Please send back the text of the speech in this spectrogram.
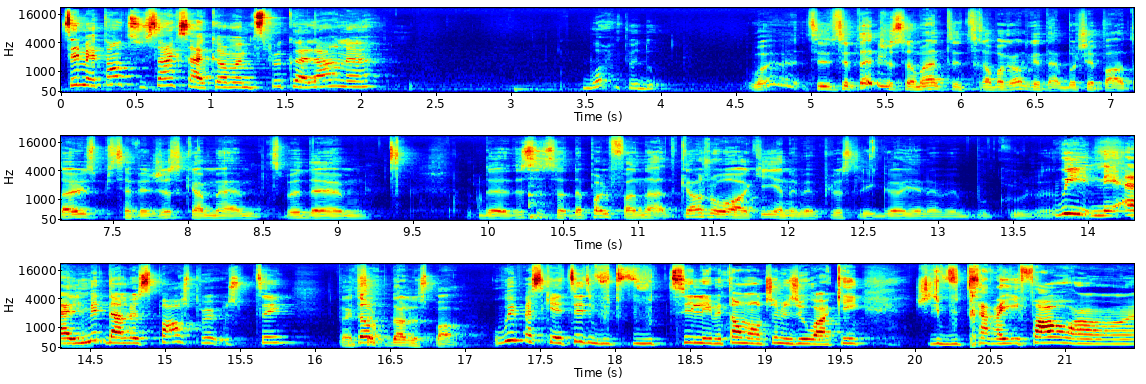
tu sais, mettons, tu sens que ça a comme un petit peu collant, là. Bois un peu d'eau. Ouais, c'est c'est peut-être justement, tu te rends pas compte que ta bouche est pâteuse, puis ça fait juste comme un petit peu de. De, de, c'est ça, de pas le fun. Quand je jouais au hockey, il y en avait plus, les gars, il y en avait beaucoup. Là. Oui, mais à la limite, dans le sport, je peux. Tu sais. T'acceptes dans le sport. Oui, parce que, tu sais, vous, vous, les, mettons, mon chum, il joue au hockey. Je dis, vous travaillez fort, en-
